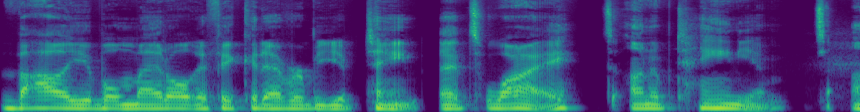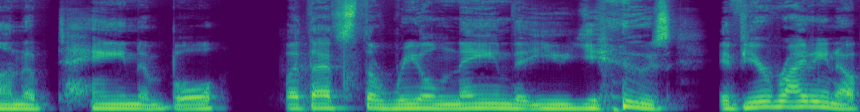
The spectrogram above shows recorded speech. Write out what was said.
valuable metal if it could ever be obtained. That's why it's unobtainium. It's unobtainable, but that's the real name that you use. If you're writing a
